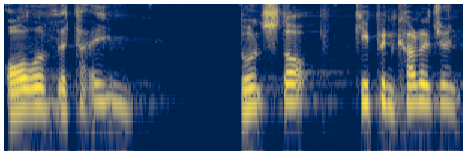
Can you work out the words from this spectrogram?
all of the time, don't stop, keep encouraging.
